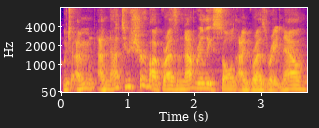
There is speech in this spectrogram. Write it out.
which I'm, I'm not too sure about Grez. I'm not really sold on Grez right now.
